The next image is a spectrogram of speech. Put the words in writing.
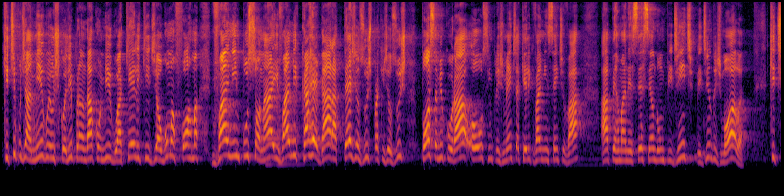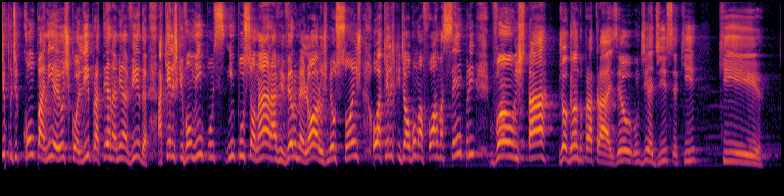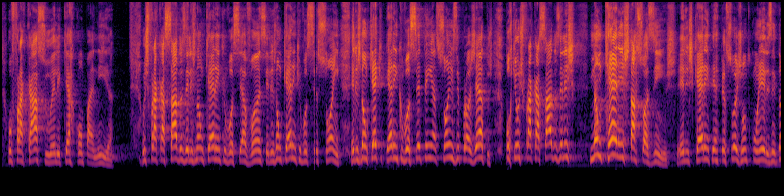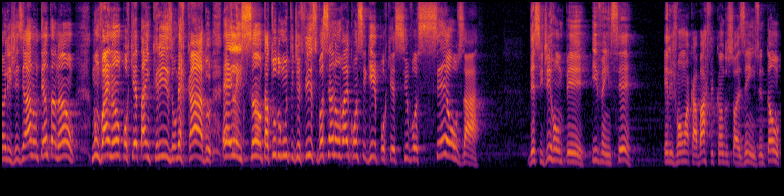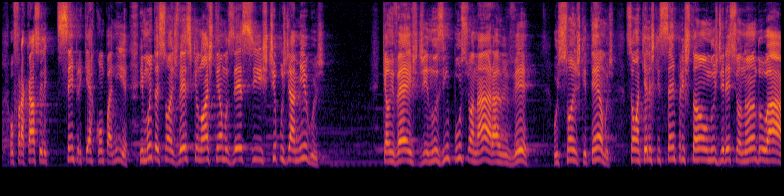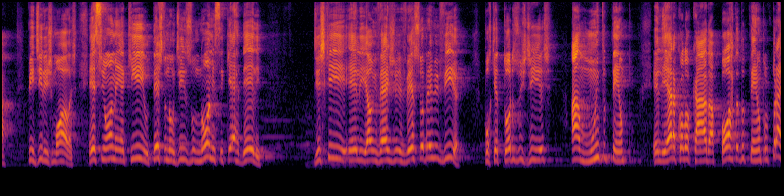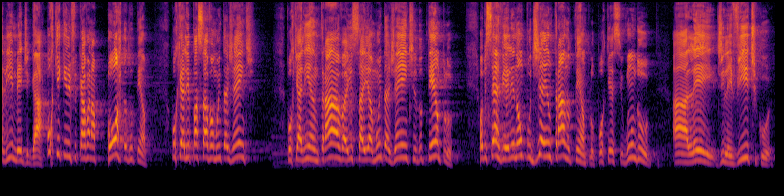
Que tipo de amigo eu escolhi para andar comigo? Aquele que de alguma forma vai me impulsionar e vai me carregar até Jesus para que Jesus possa me curar, ou simplesmente aquele que vai me incentivar a permanecer sendo um pedinte, pedindo esmola? Que tipo de companhia eu escolhi para ter na minha vida? Aqueles que vão me impulsionar a viver o melhor, os meus sonhos, ou aqueles que de alguma forma sempre vão estar jogando para trás? Eu um dia disse aqui que o fracasso ele quer companhia. Os fracassados, eles não querem que você avance, eles não querem que você sonhe, eles não querem que você tenha sonhos e projetos, porque os fracassados, eles não querem estar sozinhos, eles querem ter pessoas junto com eles. Então eles dizem: ah, não tenta não, não vai não, porque está em crise o mercado, é eleição, está tudo muito difícil. Você não vai conseguir, porque se você ousar decidir romper e vencer, eles vão acabar ficando sozinhos. Então, o fracasso ele sempre quer companhia. E muitas são as vezes que nós temos esses tipos de amigos que ao invés de nos impulsionar a viver os sonhos que temos, são aqueles que sempre estão nos direcionando a pedir esmolas. Esse homem aqui, o texto não diz o nome sequer dele. Diz que ele, ao invés de viver, sobrevivia, porque todos os dias há muito tempo, ele era colocado à porta do templo para ali medigar. Por que, que ele ficava na porta do templo? Porque ali passava muita gente, porque ali entrava e saía muita gente do templo. Observe, ele não podia entrar no templo, porque, segundo a lei de Levítico,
